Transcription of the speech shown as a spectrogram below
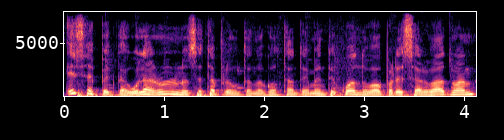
es espectacular. Uno nos está preguntando constantemente cuándo va a aparecer Batman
